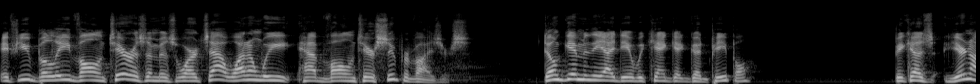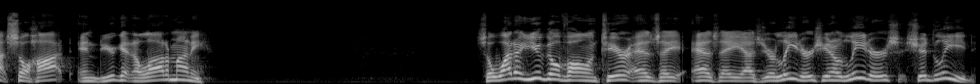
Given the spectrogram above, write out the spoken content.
if you believe volunteerism is where it's at, why don't we have volunteer supervisors? Don't give me the idea we can't get good people because you're not so hot and you're getting a lot of money. So why don't you go volunteer as a as a as your leaders? You know, leaders should lead.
